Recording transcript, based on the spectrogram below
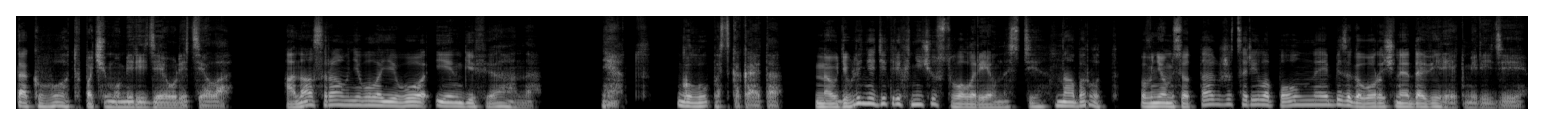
Так вот, почему Меридия улетела. Она сравнивала его и Ингифиана. Нет, глупость какая-то. На удивление Дитрих не чувствовал ревности, наоборот. В нем все так же царило полное безоговорочное доверие к Меридии.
